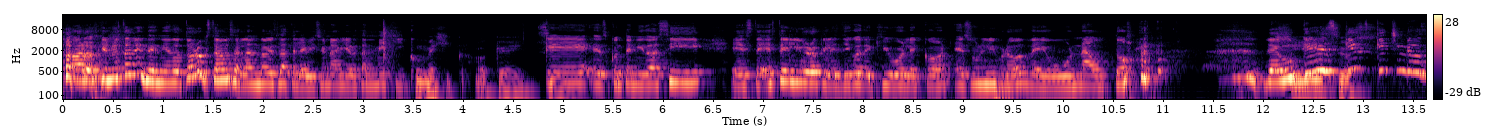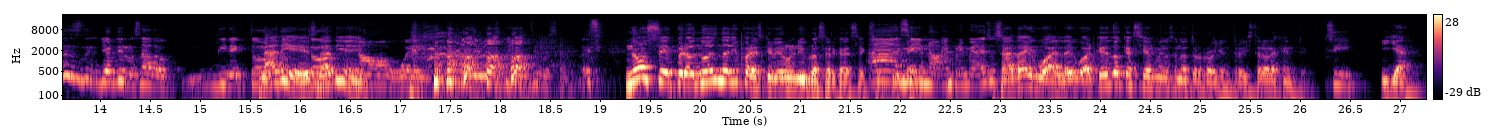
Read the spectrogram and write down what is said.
para los que no están entendiendo, todo lo que estamos hablando es la televisión abierta en México. México, ok. Sí. que es contenido así. Este, este libro que les digo de Cubo Lecon es un libro de un autor. De un ¿qué es? ¿Qué, chingados es Jordi Rosado? Director. Nadie, es nadie. No, güey. No. No sé, pero no es nadie para escribir un libro acerca de sexo. Ah, sí, no, en primera eso O sea, da igual, da igual. ¿Qué es lo que hacía al menos en otro rollo? Entrevistar a la gente. sí. Y ya.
